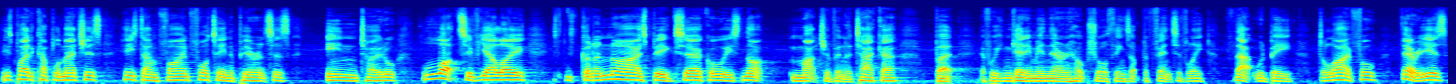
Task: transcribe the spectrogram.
He's played a couple of matches. He's done fine. 14 appearances in total. Lots of yellow. He's got a nice big circle. He's not much of an attacker, but if we can get him in there and help shore things up defensively, that would be delightful. There he is.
